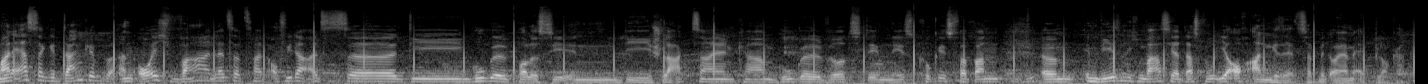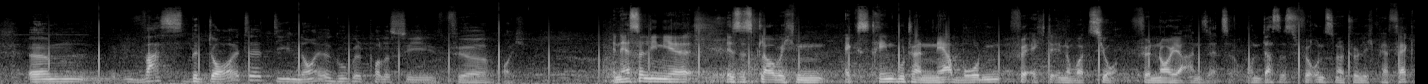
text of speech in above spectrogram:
Mein erster Gedanke an euch war in letzter Zeit auch wieder, als äh, die Google Policy in die Schlagzeilen kam. Google wird demnächst Cookies verbannen. Mhm. Ähm, Im Wesentlichen war es ja das, wo ihr auch angesetzt habt mit eurem Adblocker. Ähm, was bedeutet die neue Google Policy für euch? In erster Linie ist es, glaube ich, ein extrem guter Nährboden für echte Innovation, für neue Ansätze. Und das ist für uns natürlich perfekt,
